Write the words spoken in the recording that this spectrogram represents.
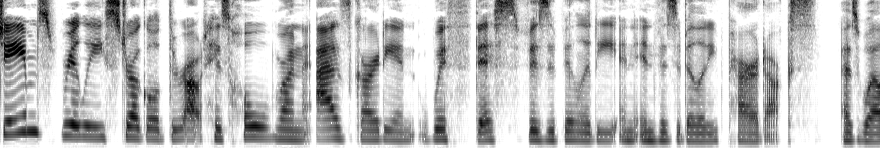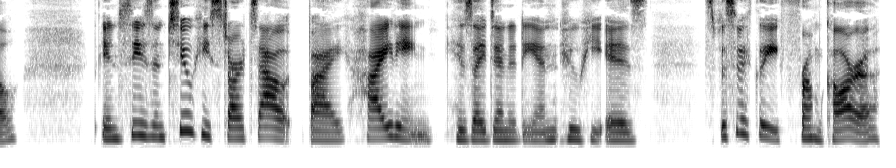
James really struggled throughout his whole run as Guardian with this visibility and invisibility paradox as well. In season two, he starts out by hiding his identity and who he is, specifically from Kara,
